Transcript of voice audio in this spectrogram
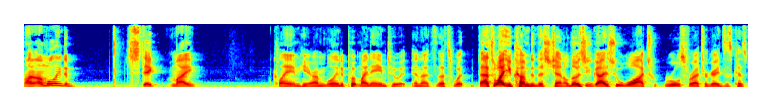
I'm willing to stake my claim here. I'm willing to put my name to it, and that's that's what that's why you come to this channel. Those of you guys who watch Rules for Retrogrades is because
